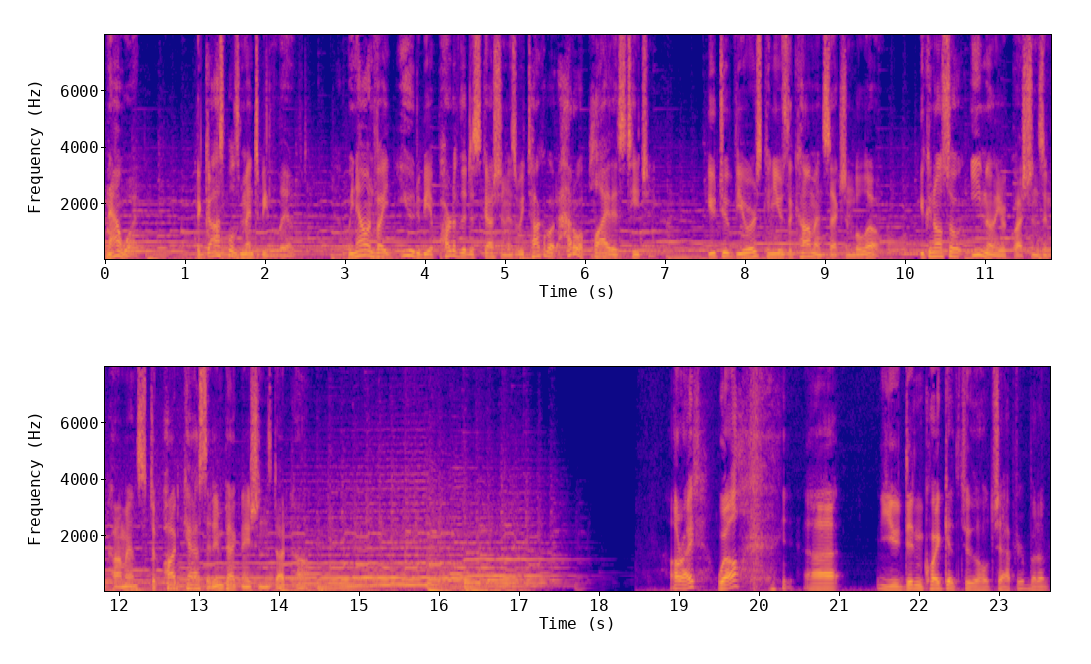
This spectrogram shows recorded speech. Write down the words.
Now what? The gospel is meant to be lived. We now invite you to be a part of the discussion as we talk about how to apply this teaching. YouTube viewers can use the comment section below. You can also email your questions and comments to podcast at impactnations.com. All right. Well, uh, you didn't quite get through the whole chapter, but um,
